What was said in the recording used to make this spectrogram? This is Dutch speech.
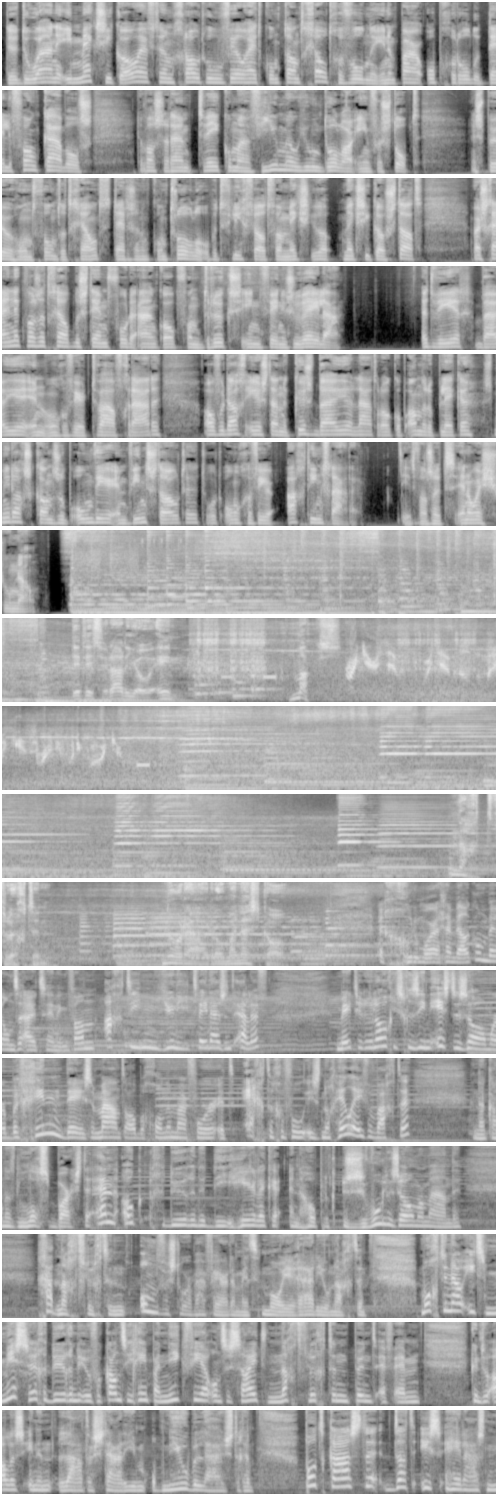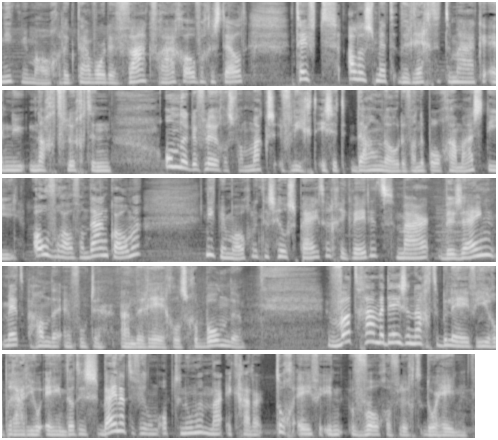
De douane in Mexico heeft een grote hoeveelheid contant geld gevonden in een paar opgerolde telefoonkabels. Er was ruim 2,4 miljoen dollar in verstopt. Een speurhond vond het geld tijdens een controle op het vliegveld van Mexico-stad. Waarschijnlijk was het geld bestemd voor de aankoop van drugs in Venezuela. Het weer, buien en ongeveer 12 graden. Overdag eerst aan de kustbuien, later ook op andere plekken. Smiddags kans op onweer en windstoten. Het wordt ongeveer 18 graden. Dit was het NOS Journaal. Dit is Radio 1. Max. Roger, 747 Nachtvluchten. Nora Romanesco. Goedemorgen en welkom bij onze uitzending van 18 juni 2011. Meteorologisch gezien is de zomer begin deze maand al begonnen... maar voor het echte gevoel is nog heel even wachten. En dan kan het losbarsten. En ook gedurende die heerlijke en hopelijk zwoele zomermaanden gaat nachtvluchten onverstoorbaar verder met mooie radionachten. Mocht u nou iets missen gedurende uw vakantie, geen paniek. Via onze site nachtvluchten.fm kunt u alles in een later stadium opnieuw beluisteren. Podcasten, dat is helaas niet meer mogelijk. Daar worden vaak vragen over gesteld. Het heeft alles met de rechten te maken en nu nachtvluchten onder de vleugels van Max vliegt... is het downloaden van de programma's die overal vandaan komen niet meer mogelijk. Dat is heel spijtig, ik weet het. Maar we zijn met handen en voeten aan de regels gebonden. Wat gaan we deze nacht beleven hier op Radio 1? Dat is bijna te veel om op te noemen, maar ik ga er toch even in vogelvlucht doorheen.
